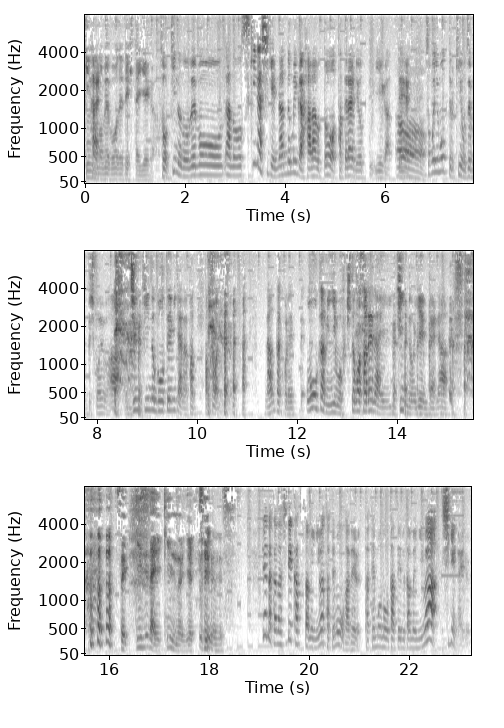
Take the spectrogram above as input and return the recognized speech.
金の延べ棒でできた家が。そう、金の延べ棒、あの、好きな資源何でもいいから払うと建てられるよっていう家があって、ーそこに持ってる金を全部ぶち込めば、純金の豪邸みたいなのが建つわけですよ。なんだこれって、狼にも吹き飛ばされない金の家みたいな、石器時代金の家っていう。です。っていうような形で勝つためには建物を建てる。建物を建てるためには資源がいる。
